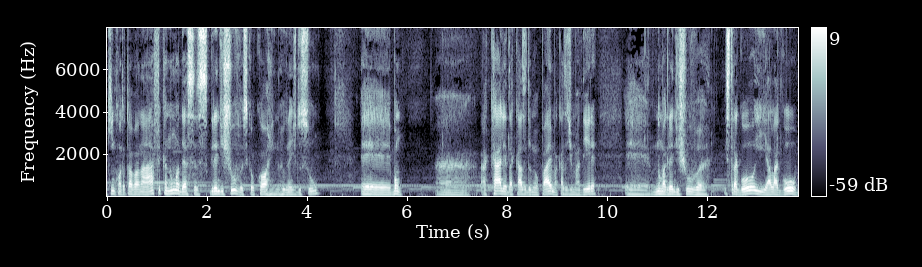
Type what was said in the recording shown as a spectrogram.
que enquanto eu estava na África, numa dessas grandes chuvas que ocorrem no Rio Grande do Sul, é, bom, a, a calha da casa do meu pai, uma casa de madeira, é, numa grande chuva estragou e alagou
